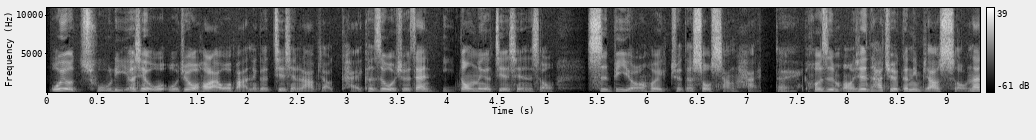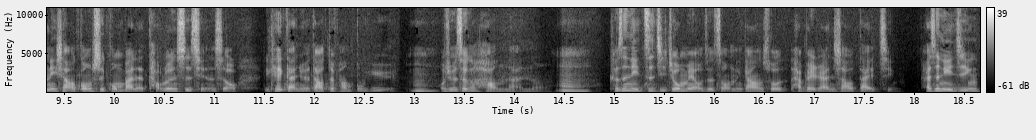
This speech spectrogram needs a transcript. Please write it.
我有处理，而且我我觉得我后来我把那个界限拉比较开，可是我觉得在移动那个界限的时候。势必有人会觉得受伤害，对，或者是某些人他觉得跟你比较熟，那你想要公事公办的讨论事情的时候，你可以感觉到对方不悦，嗯，我觉得这个好难哦，嗯，可是你自己就没有这种，你刚刚说他被燃烧殆尽，还是你已经？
